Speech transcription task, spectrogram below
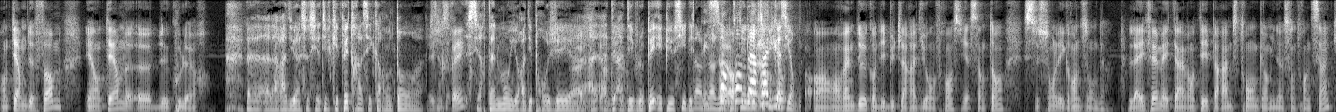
en termes de forme et en termes euh, de couleur. Euh, la radio associative qui fêtera ses 40 ans. Euh, certainement, il y aura des projets ah, à, développer et puis aussi des, apporter une rectification. En, en 22, quand débute la radio en France, il y a 100 ans, ce sont les grandes ondes. La FM a été inventée par Armstrong en 1935.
